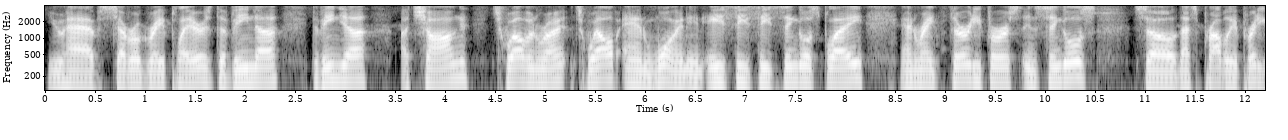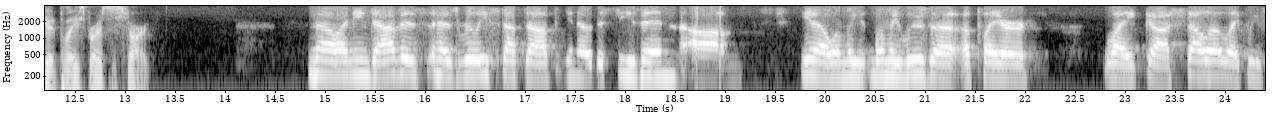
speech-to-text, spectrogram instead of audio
You have several great players: Davina, Davinia, Achong, twelve and run, twelve and one in ACC singles play, and ranked thirty first in singles. So that's probably a pretty good place for us to start. No, I mean Dav is, has really stepped up. You know, this season. Um, you know, when we when we lose a, a player like uh, Stella, like we've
